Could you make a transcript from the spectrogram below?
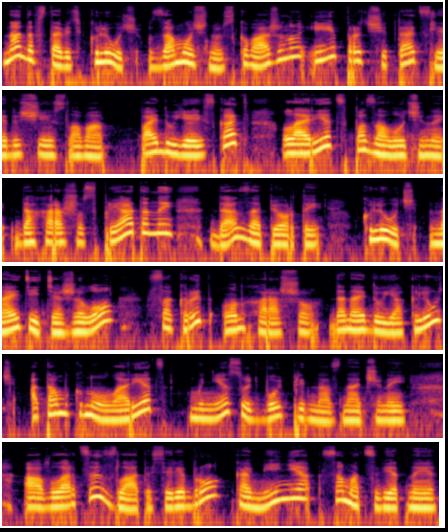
Надо вставить ключ в замочную скважину и прочитать следующие слова. Пойду я искать ларец позолоченный, да хорошо спрятанный, да запертый. Ключ найти тяжело, сокрыт он хорошо. Да найду я ключ, отомкну ларец, мне судьбой предназначенной. А в ларце злато, серебро, каменья самоцветные,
